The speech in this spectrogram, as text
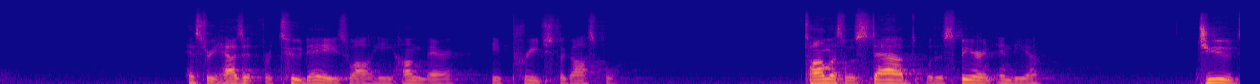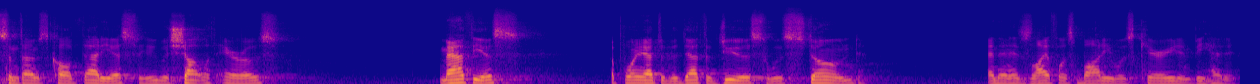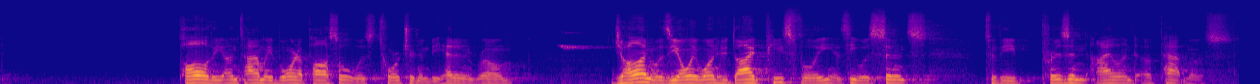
History has it for two days while he hung there, he preached the gospel. Thomas was stabbed with a spear in India. Jude, sometimes called Thaddeus, he was shot with arrows. Matthias, appointed after the death of Judas, was stoned, and then his lifeless body was carried and beheaded. Paul, the untimely born apostle, was tortured and beheaded in Rome. John was the only one who died peacefully as he was sentenced to the prison island of Patmos.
